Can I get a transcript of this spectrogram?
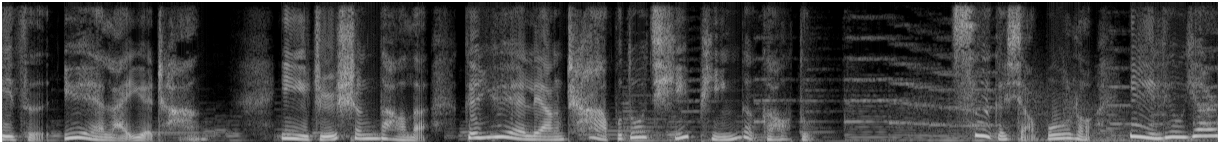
梯子越来越长，一直升到了跟月亮差不多齐平的高度。四个小菠萝一溜烟儿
